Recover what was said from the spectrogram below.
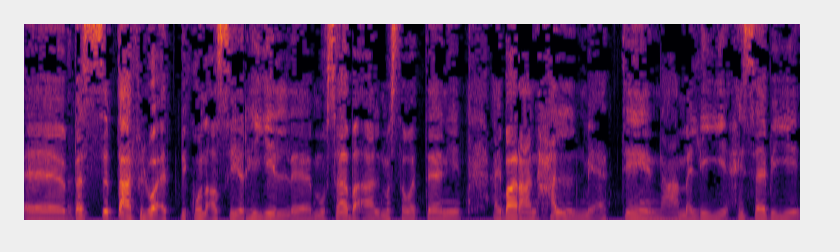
آه بس بتعرف الوقت بيكون قصير. هي المسابقة على المستوى الثاني عبارة عن حل 200 عملية حسابية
